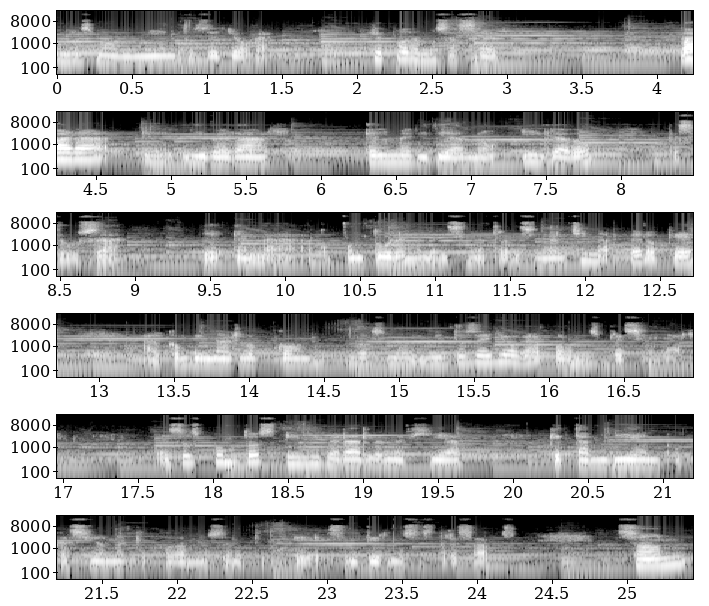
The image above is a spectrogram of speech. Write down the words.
unos movimientos de yoga que podemos hacer para eh, liberar el meridiano hígado que se usa eh, en la acupuntura, en la medicina tradicional china, pero que al combinarlo con los movimientos de yoga podemos presionar esos puntos y liberar la energía que también ocasiona que podamos eh, sentirnos estresados. Son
